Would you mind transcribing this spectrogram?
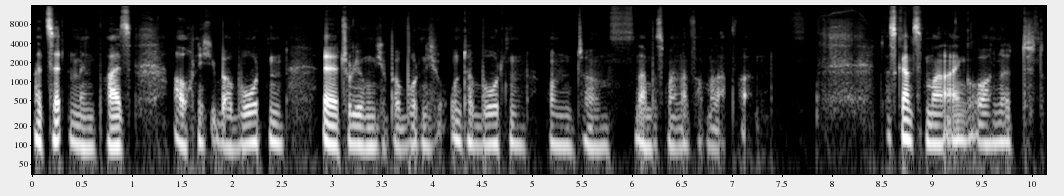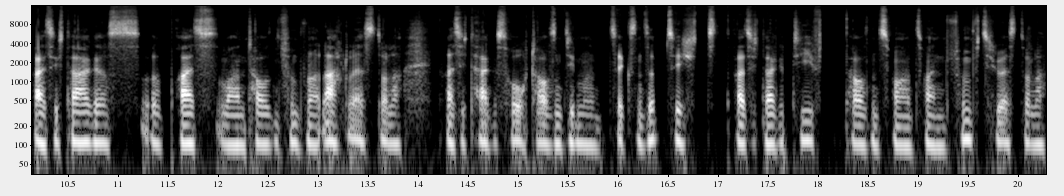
als Settlement-Preis auch nicht überboten, äh, Entschuldigung, nicht überboten, nicht unterboten und ähm, da muss man einfach mal abwarten. Das Ganze mal eingeordnet, 30 Tages äh, waren 1508 US-Dollar, 30 Tages hoch 1776, 30 Tage tief 1252 US-Dollar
